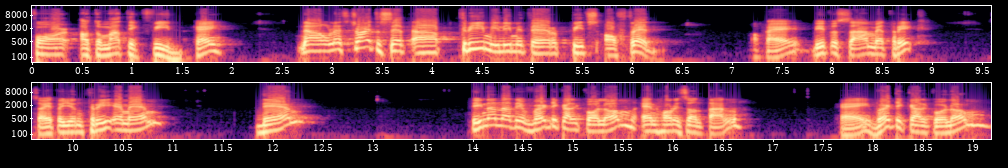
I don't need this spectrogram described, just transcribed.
for automatic feed. Okay? Now, let's try to set up 3 millimeter pitch of thread. Okay? Dito sa metric. So, ito yung 3 mm. Then, tingnan natin vertical column and horizontal. Okay? Vertical column.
